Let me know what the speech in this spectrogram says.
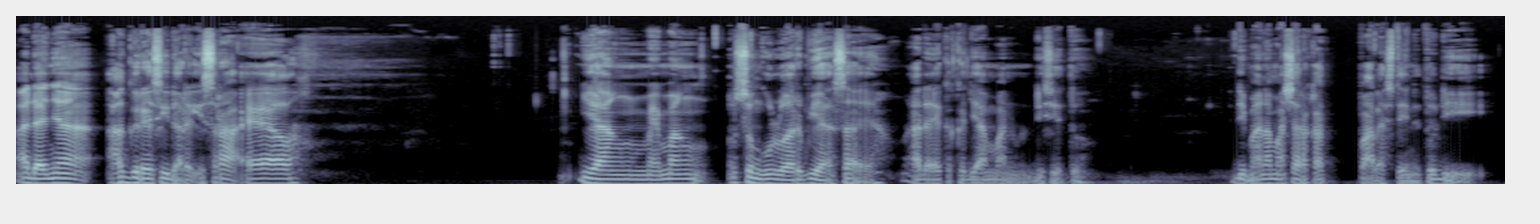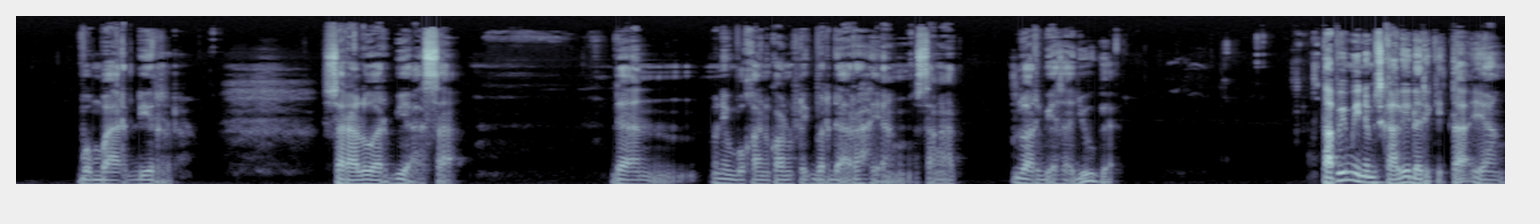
Adanya agresi dari Israel yang memang sungguh luar biasa ya ada kekejaman di situ. Di mana masyarakat Palestina itu dibombardir secara luar biasa dan menimbulkan konflik berdarah yang sangat luar biasa juga. Tapi minim sekali dari kita yang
